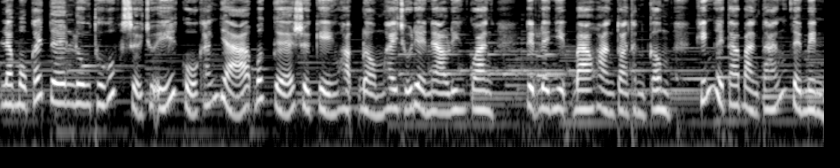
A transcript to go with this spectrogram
là một cái tên luôn thu hút sự chú ý của khán giả bất kể sự kiện, hoạt động hay chủ đề nào liên quan. Địch lệ nhiệt ba hoàn toàn thành công, khiến người ta bàn tán về mình.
